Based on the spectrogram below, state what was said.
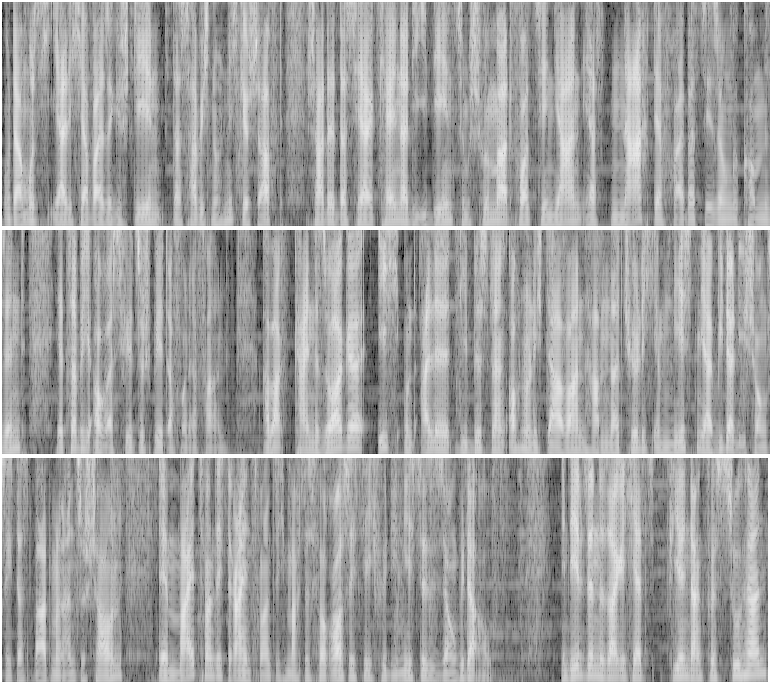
Und da muss ich ehrlicherweise gestehen, das habe ich noch nicht geschafft. Schade, dass Herr Kellner die Ideen zum Schwimmbad vor zehn Jahren erst nach der Freibad-Saison gekommen sind. Jetzt habe ich auch erst viel zu spät davon erfahren. Aber keine Sorge, ich und alle, die bislang auch noch nicht da waren, haben natürlich im nächsten Jahr wieder die Chance, sich das Bad mal anzuschauen. Im Mai 2023 macht es voraussichtlich für die nächste Saison wieder auf. In dem Sinne sage ich jetzt vielen Dank fürs Zuhören.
